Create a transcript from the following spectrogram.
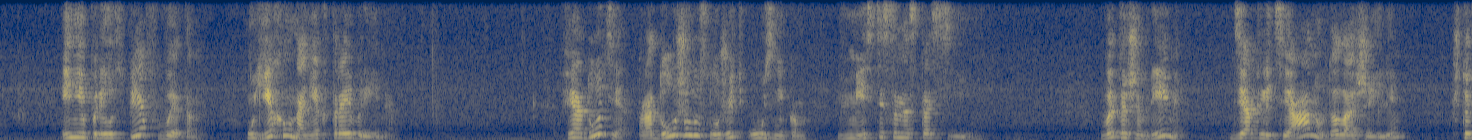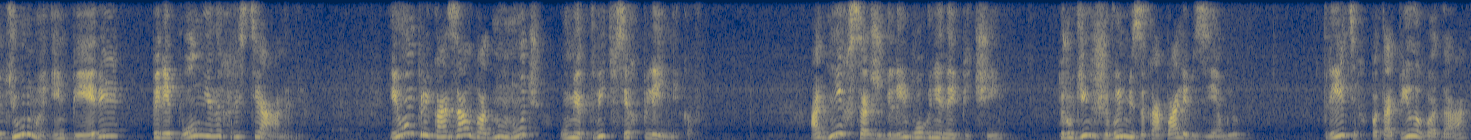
и, не преуспев в этом, уехал на некоторое время. Феодотия продолжила служить узником вместе с Анастасией. В это же время Диоклетиану доложили, что тюрьмы империи переполнены христианами. И он приказал в одну ночь умертвить всех пленников. Одних сожгли в огненной печи, других живыми закопали в землю, третьих потопила вода,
